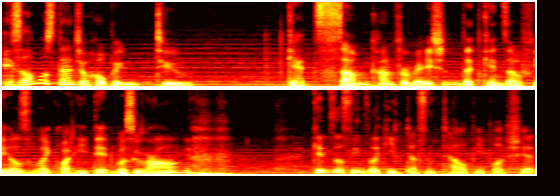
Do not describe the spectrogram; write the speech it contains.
is almost Nanjo hoping to get some confirmation that Kinzo feels like what he did was wrong. Kinzo seems like he doesn't tell people shit,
